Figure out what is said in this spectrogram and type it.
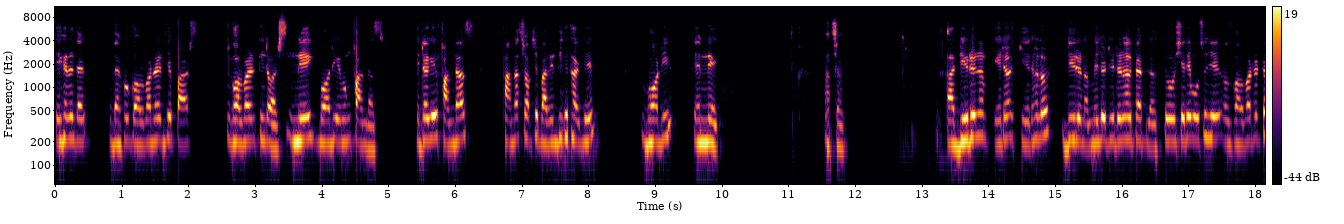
এখানে দেখো গলব্লাডারের যে পার্টস গলব্লাডারের তিনটা পার্টস নেক বডি এবং ফান্ডাস এটাকে ফান্ডাস ফান্ডাস সবচেয়ে বাইরের দিকে থাকবে বডি এন্ড নেক আচ্ছা আর ডিউরেনাম এটা এটা হলো ডিউরেনাম মেজর ডিউরেনাল প্যাপিলাস তো সেটাই বলছে যে গলবাটারটা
